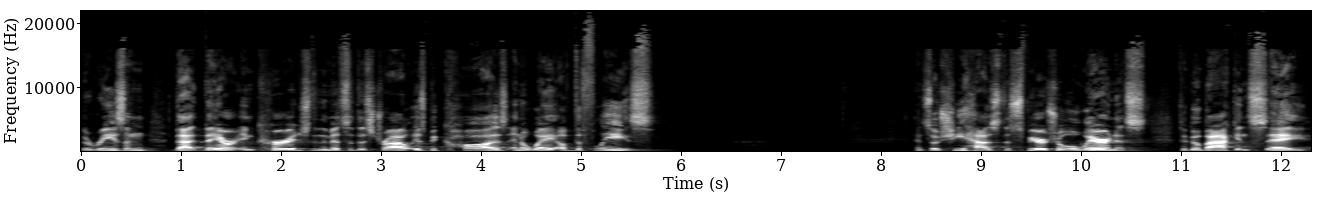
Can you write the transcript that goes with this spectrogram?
the reason that they are encouraged in the midst of this trial is because, in a way, of the fleas. And so she has the spiritual awareness to go back and say,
